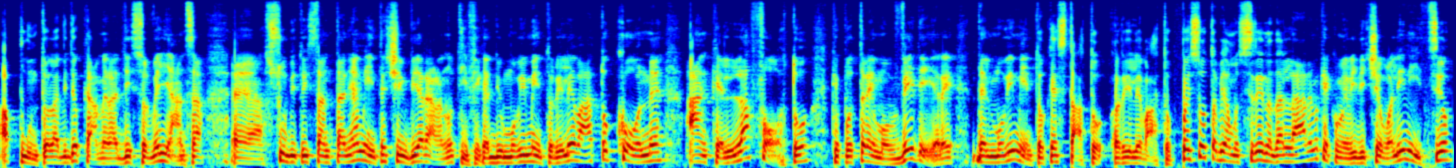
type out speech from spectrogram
appunto la videocamera di sorveglianza eh, subito istantaneamente ci invierà la notifica di un movimento rilevato con anche la foto che potremo vedere del movimento che è stato rilevato. Poi sotto abbiamo sirena d'allarme che come vi dicevo all'inizio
